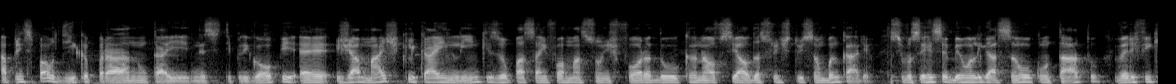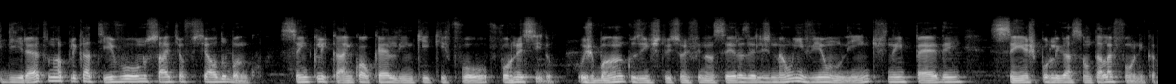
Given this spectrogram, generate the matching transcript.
A principal dica para não cair nesse tipo de golpe é jamais clicar em links ou passar informações fora do canal oficial da sua instituição bancária. Se você receber uma ligação ou contato, verifique direto no aplicativo ou no site oficial do banco sem clicar em qualquer link que for fornecido. Os bancos e instituições financeiras eles não enviam links nem pedem senhas por ligação telefônica.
